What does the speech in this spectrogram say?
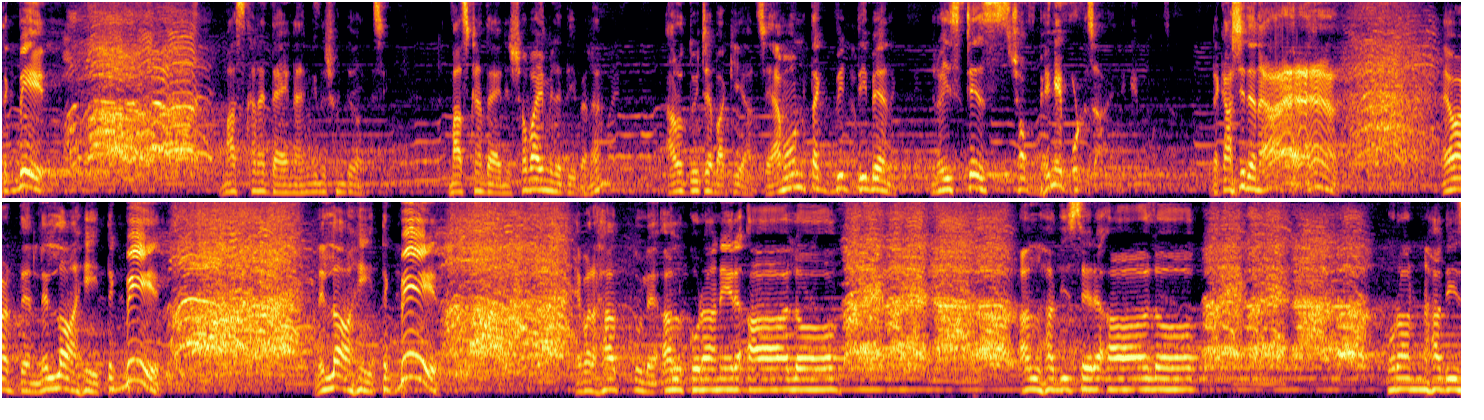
তাকবীর। মাঝখানে দেয় না, আমি কিন্তু শুনতে পাচ্ছি। মাঝখানে দেয়নি সবাই মিলে দিবেন হ্যাঁ আরও দুইটা বাকি আছে। এমন তাকবীর দিবেন যেন স্টেজ সব ভেঙে পড়ে যায়। এটা কাশি দেন, আহ! এবার দেন, লিল্লাহি, তাকবীর। লিল্লাহি, তাকবীর। এবার হাত তুলে আল কোরআনের আলো। আল হাদিসের আলো কোরআন হাদিস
